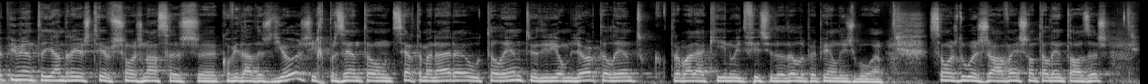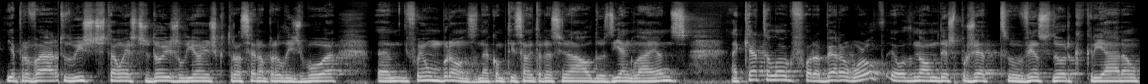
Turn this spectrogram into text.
A Emma Pimenta e a Esteves são as nossas eh, convidadas de hoje e representam, de certa maneira, o talento, eu diria o melhor talento trabalha aqui no edifício da WPP em Lisboa. São as duas jovens, são talentosas e a provar tudo isto estão estes dois leões que trouxeram para Lisboa. Um, foi um bronze na competição internacional dos Young Lions. A Catalog for a Better World é o nome deste projeto vencedor que criaram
